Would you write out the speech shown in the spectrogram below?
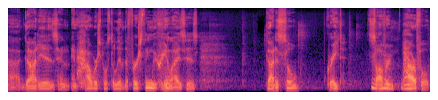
uh, God is and, and how we're supposed to live, the first thing we realize is God is so great, sovereign, yeah. powerful,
